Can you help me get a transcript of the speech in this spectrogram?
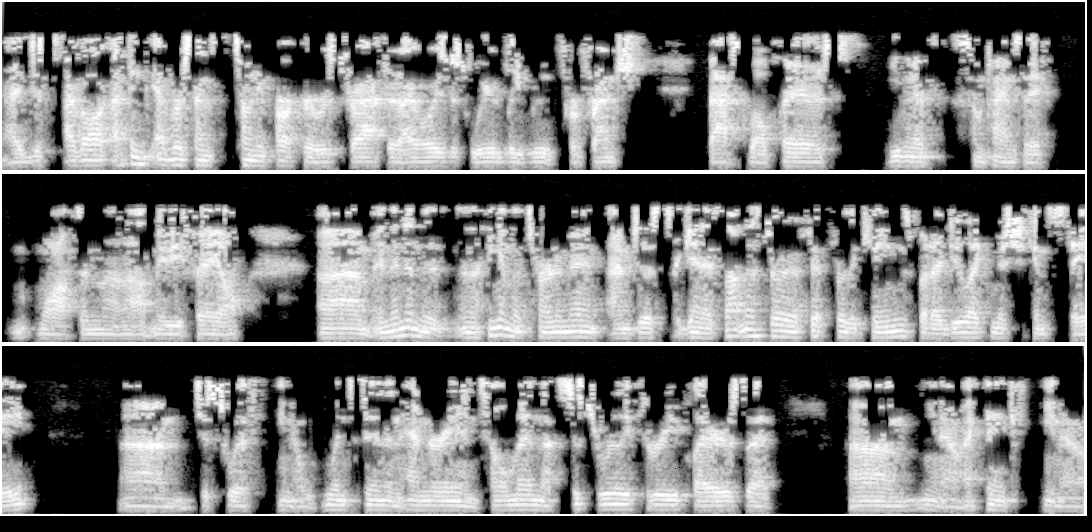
I just, I've, all, I think ever since Tony Parker was drafted, I always just weirdly root for French basketball players, even if sometimes they more often than not maybe fail. Um, and then in the, and I think in the tournament, I'm just, again, it's not necessarily a fit for the Kings, but I do like Michigan State. Um, just with, you know, Winston and Henry and Tillman, that's just really three players that, um, you know, I think, you know,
